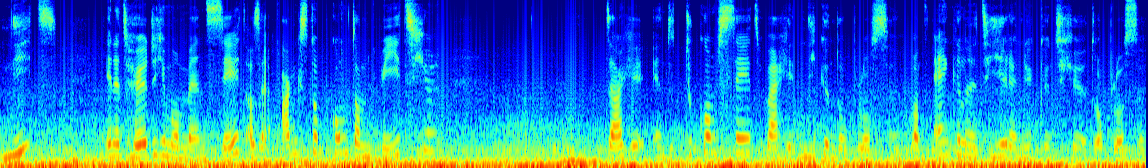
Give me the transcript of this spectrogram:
niet in het huidige moment zijt, als er angst opkomt, dan weet je dat je in de toekomst zijt waar je het niet kunt oplossen. Want enkel in het hier en nu kunt je het oplossen.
